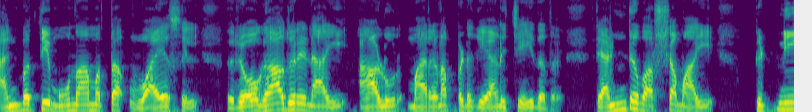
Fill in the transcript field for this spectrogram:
അൻപത്തി മൂന്നാമത്തെ വയസ്സിൽ രോഗാതുരനായി ആളൂർ മരണപ്പെടുകയാണ് ചെയ്തത്. രണ്ട് വർഷമായി കിഡ്നി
